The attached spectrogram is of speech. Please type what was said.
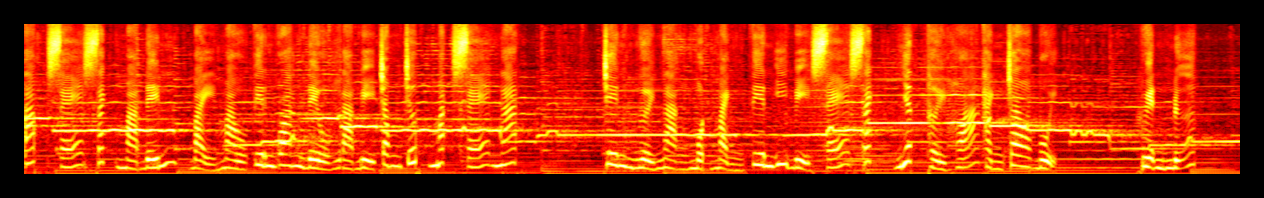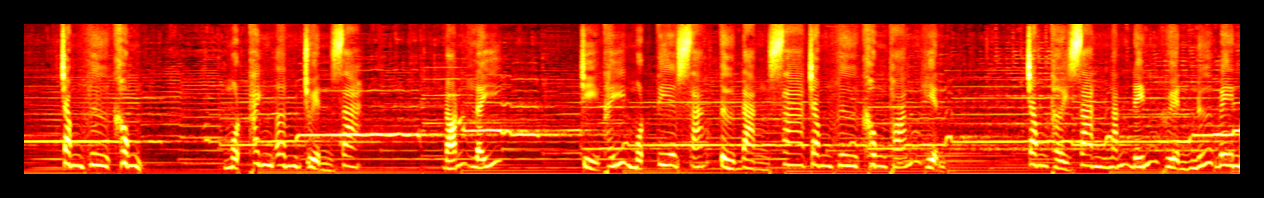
táp xé sách mà đến, Bảy màu tiên quang đều là bị trong trước mắt xé nát. Trên người nàng một mảnh tiên y bị xé sách Nhất thời hóa thành cho bụi. Huyền nữ trong hư không. Một thanh âm truyền ra. Đón lấy. Chỉ thấy một tia sáng từ đàng xa trong hư không thoáng hiện. Trong thời gian ngắn đến huyền nữ bên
